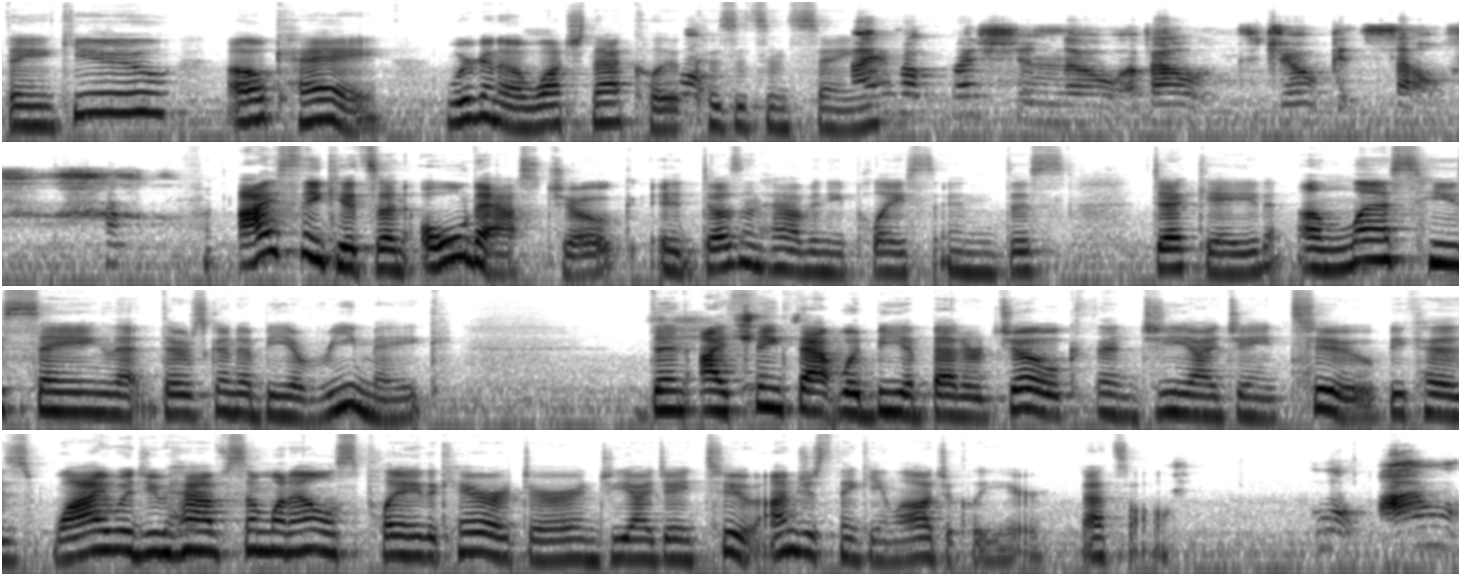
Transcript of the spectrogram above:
Thank you. Okay. We're going to watch that clip because it's insane. I have a question though about the joke itself. I think it's an old ass joke. It doesn't have any place in this decade unless he's saying that there's going to be a remake. Then I think that would be a better joke than G.I. Jane 2 because why would you have someone else play the character in G.I. Jane 2? I'm just thinking logically here. That's all. well, I'm.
